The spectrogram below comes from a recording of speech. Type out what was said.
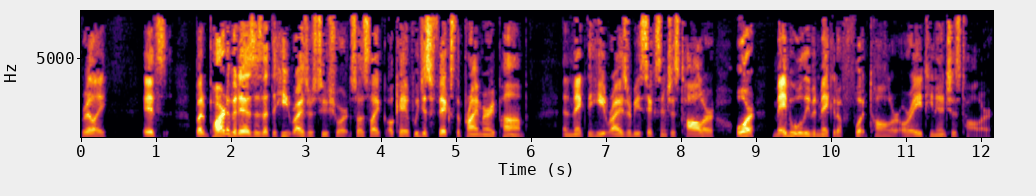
Really. It's, but part of it is, is that the heat riser is too short. So it's like, okay, if we just fix the primary pump, and make the heat riser be six inches taller, or maybe we'll even make it a foot taller or 18 inches taller.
